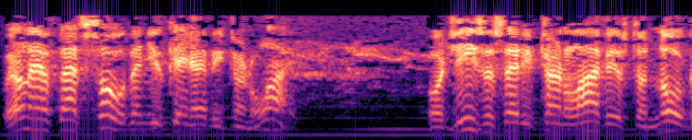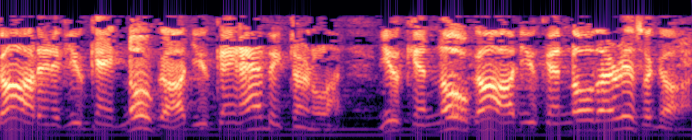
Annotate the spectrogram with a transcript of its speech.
Well, now, if that's so, then you can't have eternal life. For Jesus said eternal life is to know God, and if you can't know God, you can't have eternal life. You can know God, you can know there is a God.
